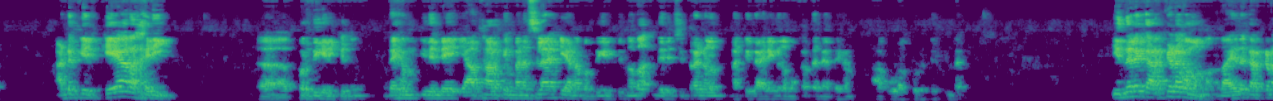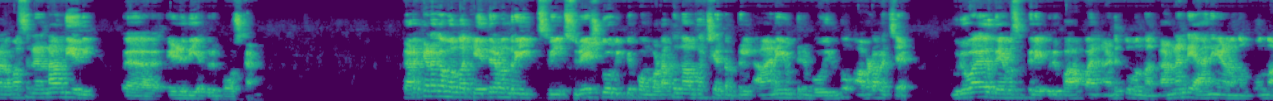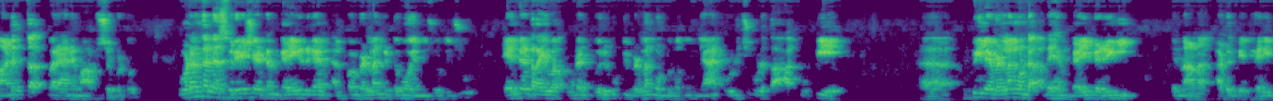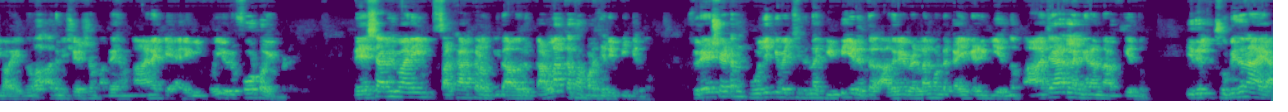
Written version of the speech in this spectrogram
അഡ്വക്കേറ്റ് കെ ആർ ഹരി പ്രതികരിക്കുന്നു. അദ്ദേഹം ഇതിന്റെ യാഥാർത്ഥ്യം മനസ്സിലാക്കിയാണ് പ്രതികരിക്കുന്നത്. ഇതിന്റെ ചിത്രങ്ങളും മറ്റു കാര്യങ്ങളും ഒക്കെ തന്നെ അദ്ദേഹം ആ കൂടെ കൊടുത്തിട്ടുണ്ട്. ഇന്നലെ കർക്കിടകം ഒന്ന് അതായത് കർക്കിടക മാസം രണ്ടാം തീയതി എഴുതിയ ഒരു പോസ്റ്റാണ്. കർക്കിടകം ഒന്ന് കേന്ദ്രമന്ത്രി ശ്രീ സുരേഷ് ഗോപിക്കൊപ്പം വടക്കുന്നാഥ ക്ഷേത്രത്തിൽ ആനയൂട്ടിന് പോയിരുന്നു. അവിടെ വെച്ച് ഗുരുവായൂർ ദേവസ്വത്തിലെ ഒരു പാപ്പാൻ അടുത്തു വന്ന കണ്ണന്റെ ആനയാണെന്നും ഒന്ന് അടുത്ത് വരാനും ആവശ്യപ്പെട്ടു. ഉടൻ തന്നെ സുരേഷ് ഏട്ടൻ കൈ കഴുകാൻ അല്പം വെള്ളം കിട്ടുമോ എന്ന് ചോദിച്ചു. എന്റെ ഡ്രൈവർ ഉടൻ ഒരു കുപ്പി വെള്ളം കൊണ്ടുവന്നു. ഞാൻ ഒഴിച്ചു കൊടുത്ത ആ കുപ്പിയെ കുപ്പിയിലെ വെള്ളം കൊണ്ട് അദ്ദേഹം കൈ കഴുകി എന്നാണ് അഡ്വക്കേറ്റ് ഹരി പറയുന്നത്. അതിനുശേഷം അദ്ദേഹം ആനയ്ക്ക് അരികിൽ പോയി ഒരു ഫോട്ടോയും എടുത്തു. ദേശാഭിമാനിയും സഖാക്കളും ഇതാ ഒരു കള്ളക്കഥ പ്രചരിപ്പിക്കുന്നു. സുരേഷ് ഏട്ടൻ പൂജയ്ക്ക് വെച്ചിരുന്ന കിണ്ടിയെടുത്ത് അതിലെ വെള്ളം കൊണ്ട് കൈ കഴുകിയെന്നും ആചാരലംഘനം നടത്തിയെന്നും ഇതിൽ ക്ഷുഭിതനായ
